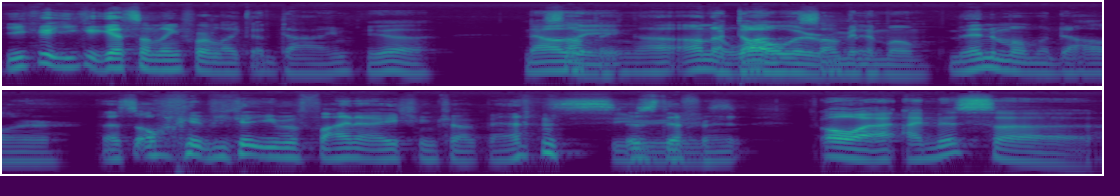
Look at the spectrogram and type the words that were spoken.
you could you could get something for like a dime. Yeah. Now something. they Uh, I don't a dollar something. minimum. Minimum a dollar. That's only if you could even find an ice cream truck, man. it's different. Oh, I, I miss uh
